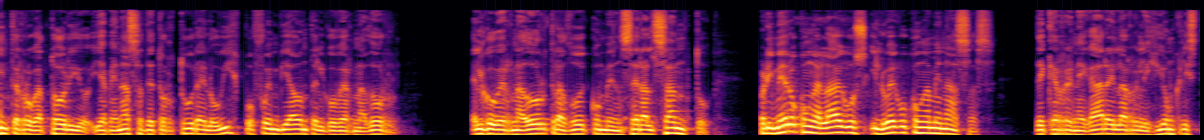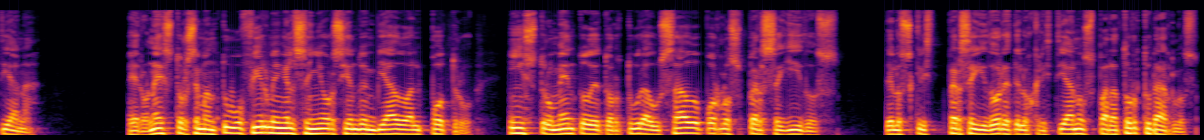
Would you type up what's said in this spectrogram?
interrogatorio y amenazas de tortura, el obispo fue enviado ante el gobernador. El gobernador trató de convencer al santo, primero con halagos y luego con amenazas, de que renegara la religión cristiana. Pero Néstor se mantuvo firme en el Señor siendo enviado al potro, instrumento de tortura usado por los perseguidos, de los perseguidores de los cristianos para torturarlos,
